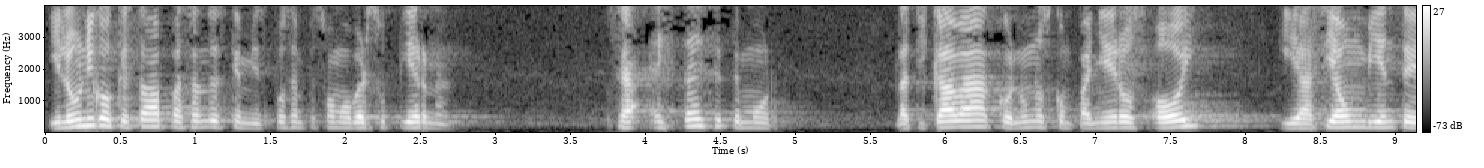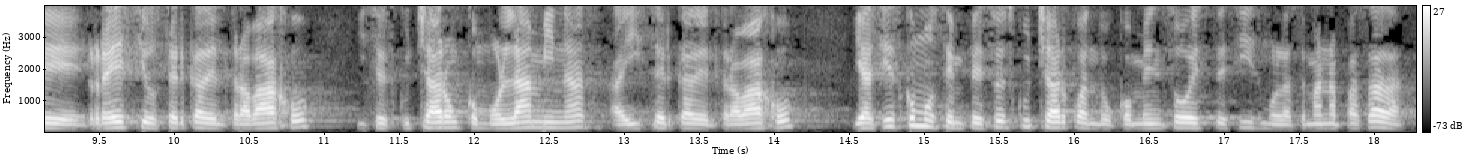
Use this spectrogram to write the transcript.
Y lo único que estaba pasando es que mi esposa empezó a mover su pierna. O sea, está ese temor. Platicaba con unos compañeros hoy y hacía un viento recio cerca del trabajo y se escucharon como láminas ahí cerca del trabajo y así es como se empezó a escuchar cuando comenzó este sismo la semana pasada.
